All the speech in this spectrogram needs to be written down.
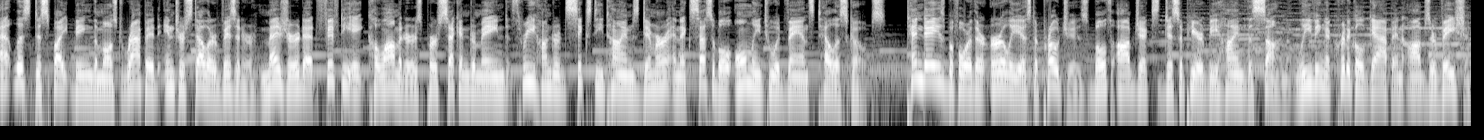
Atlas, despite being the most rapid interstellar visitor, measured at 58 kilometers per second, remained 360 times dimmer and accessible only to advanced telescopes. Ten days before their earliest approaches, both objects disappeared behind the Sun, leaving a critical gap in observation.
